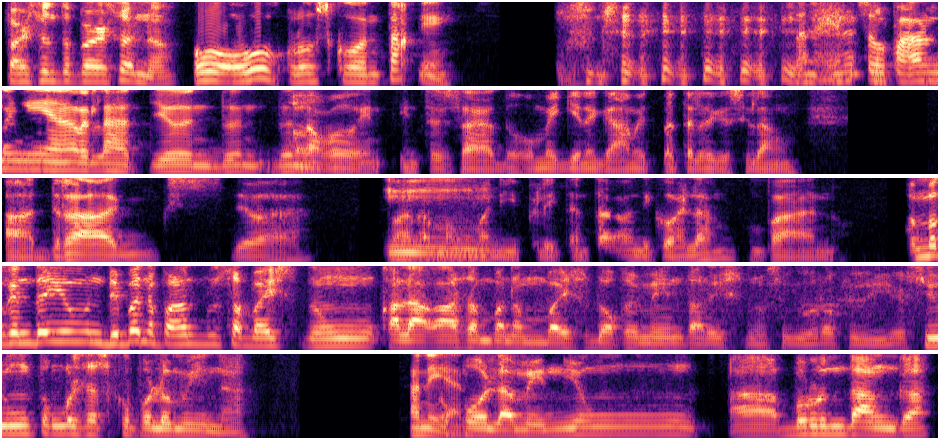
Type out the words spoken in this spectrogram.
Person to person, no? oo, close contact eh. Tangina, so parang nangyayari lahat yun. Doon doon Oo. ako in- interesado kung may ginagamit pa talaga silang ah, drugs, di ba? Para Mm. mang-manipulate ng tao. Hindi ko alam kung paano. Ang maganda yung, di ba, napanood mo sa Vice, nung kalakasan pa ng Vice documentaries, no, siguro a few years, yung tungkol sa Scopolamina, Ano yan? Scopolamin, yung ah, Burundanga,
